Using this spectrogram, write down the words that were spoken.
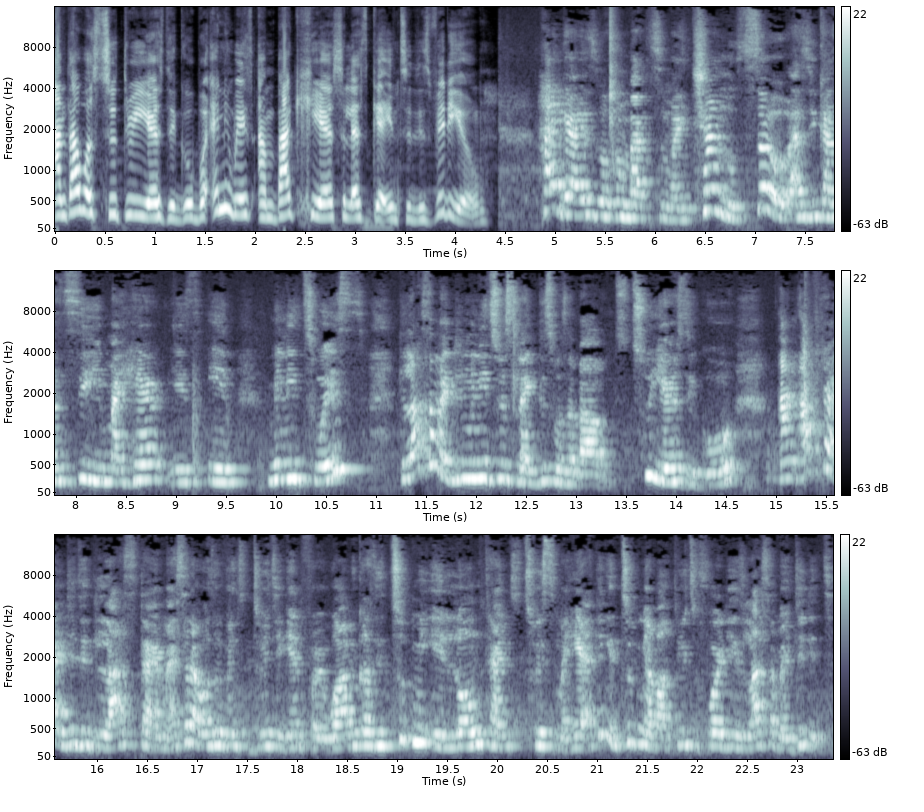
And that was two, three years ago. But anyways, I'm back here, so let's get into this video. Hi guys, welcome back to my channel. So as you can see, my hair is in mini twist. The last time I did mini twists like this was about two years ago. And after I did it last time I said I wasn't going to do it again for a while because it took me a long time to twist my hair. I think it took me about three to four days last time I did it.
